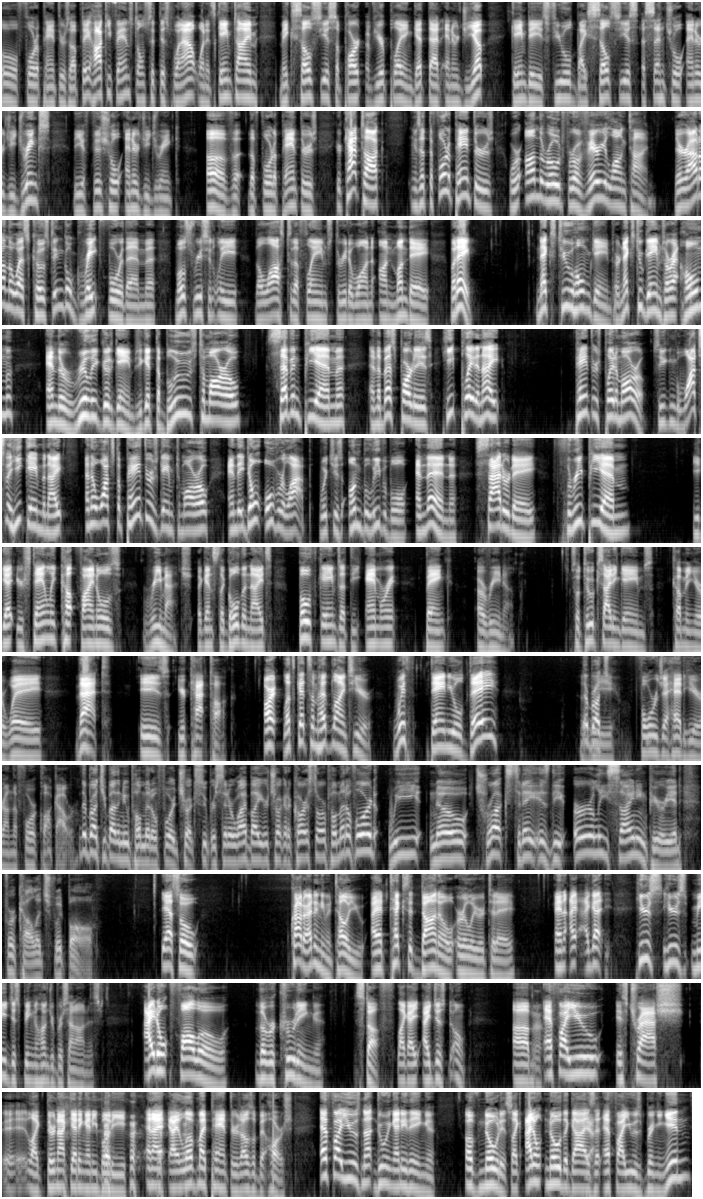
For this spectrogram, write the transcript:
little Florida Panthers update. Hockey fans, don't sit this one out. When it's game time, make Celsius a part of your play and get that energy up. Game day is fueled by Celsius Essential Energy Drinks, the official energy drink of the Florida Panthers. Your cat talk is that the Florida Panthers were on the road for a very long time. They're out on the West Coast, didn't go great for them. Most recently, the loss to the Flames 3 to 1 on Monday. But hey, next two home games or next two games are at home and they're really good games. You get the Blues tomorrow, 7 p.m., and the best part is Heat play tonight, Panthers play tomorrow. So you can watch the Heat game tonight and then watch the Panthers game tomorrow, and they don't overlap, which is unbelievable. And then Saturday, 3 p.m., you get your Stanley Cup Finals rematch against the Golden Knights, both games at the Amerant Bank Arena. So, two exciting games coming your way. That is your cat talk. All right, let's get some headlines here with Daniel Day. They're brought you- forge ahead here on the four o'clock hour. They're brought to you by the new Palmetto Ford Truck Super Center. Why buy your truck at a car store? Palmetto Ford, we know trucks. Today is the early signing period for college football. Yeah, so Crowder, I didn't even tell you. I had texted Donno earlier today, and I, I got here's here's me just being 100% honest. I don't follow the recruiting stuff. Like I, I just don't. Um, FIU is trash. Uh, like they're not getting anybody, and I, I love my Panthers. I was a bit harsh. FIU is not doing anything of notice. Like I don't know the guys Yeah. that FIU is bringing in,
